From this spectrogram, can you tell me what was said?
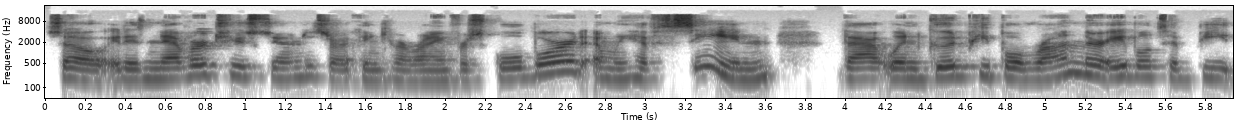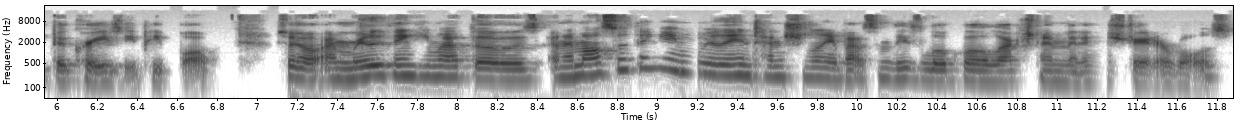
So it is never too soon to start thinking about running for school board. And we have seen that when good people run, they're able to beat the crazy people. So I'm really thinking about those. And I'm also thinking really intentionally about some of these local election administrator roles.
